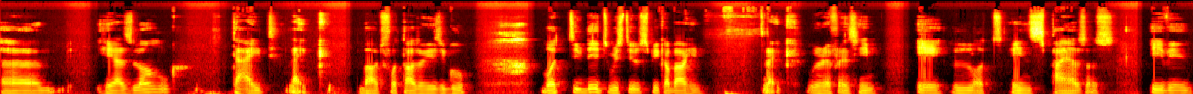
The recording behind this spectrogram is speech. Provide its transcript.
um, he has long died, like about 4,000 years ago. But to date, we still speak about him. Like, we reference him a lot. He inspires us, even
